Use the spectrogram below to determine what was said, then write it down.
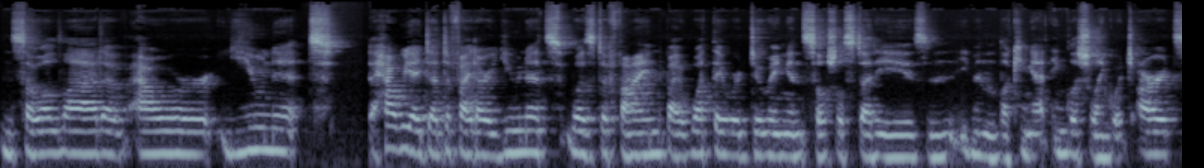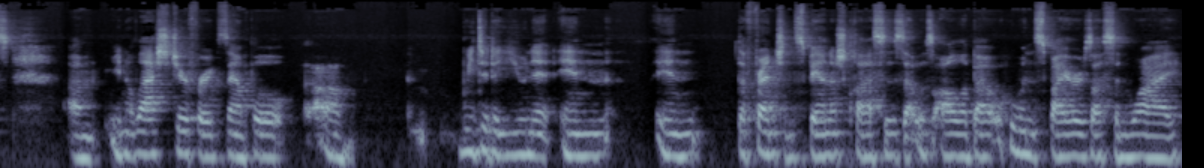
and so a lot of our unit how we identified our units was defined by what they were doing in social studies and even looking at English language arts. Um, you know, last year, for example, um, we did a unit in in the French and Spanish classes that was all about who inspires us and why.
